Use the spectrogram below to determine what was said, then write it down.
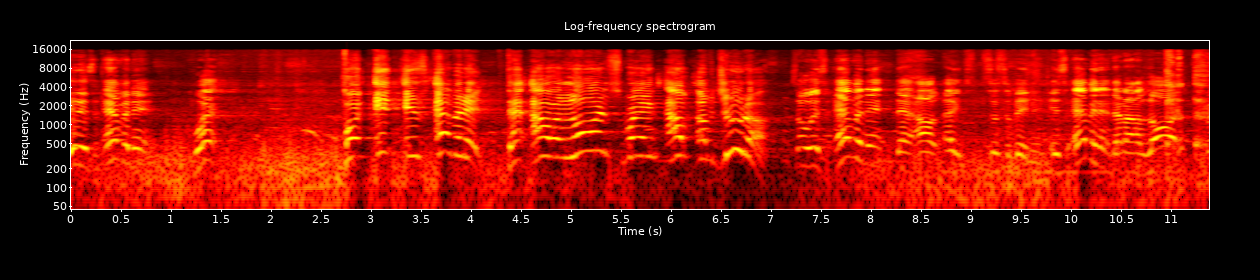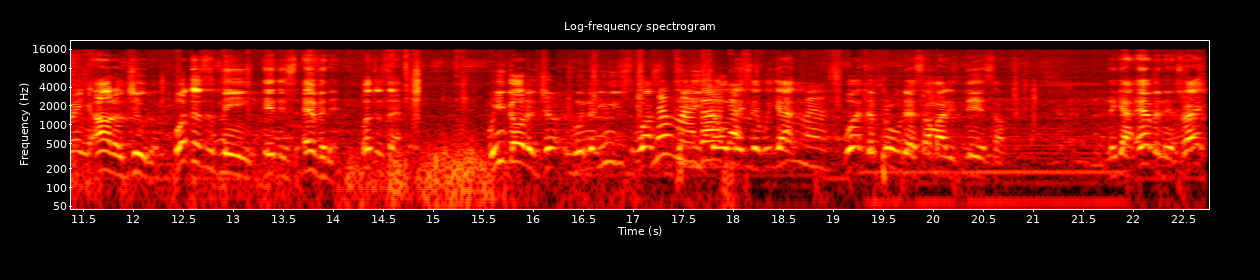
It is evident what? for it is evident that our Lord sprang out of Judah. So it's evident that our, hey, Sister Vivian, it's evident that our Lord sprang out of Judah. What does it mean? It is evident. What does that mean? When you go to, when you used to watch Never the TV mind, God shows, they said we got what to prove that somebody did something. They got evidence, right?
